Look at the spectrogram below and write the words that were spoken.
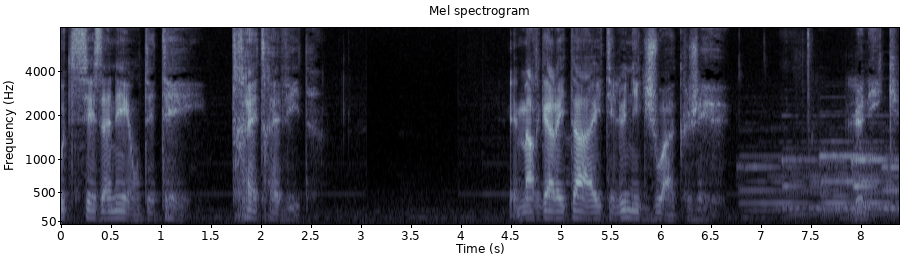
Toutes ces années ont été très très vides. Et Margarita a été l'unique joie que j'ai eue. L'unique.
